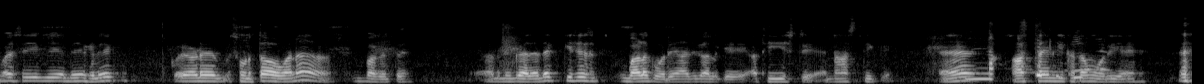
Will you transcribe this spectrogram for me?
बस ये देख ले कोई अड़े सुनता होगा ना भगत अड़ निकल देख किसे बालक हो रहे हैं आजकल के अथीस्ट नास्तिक हैं? आस्था इनकी खत्म हो रही है।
